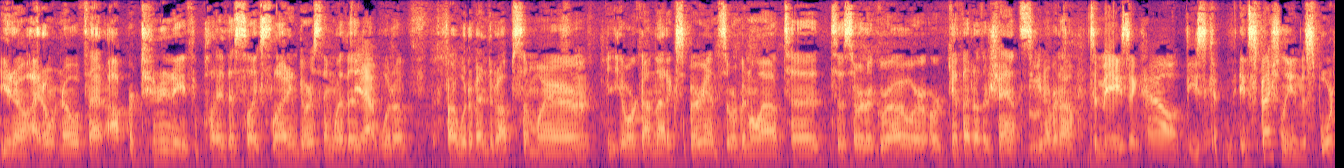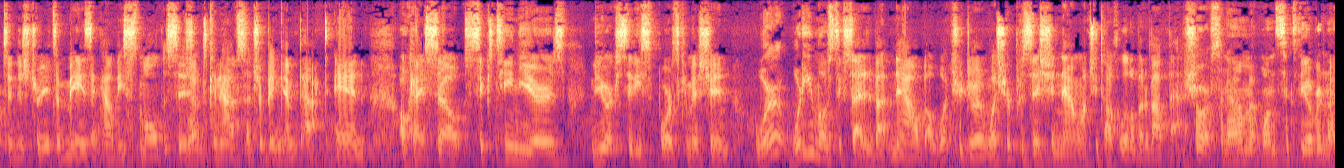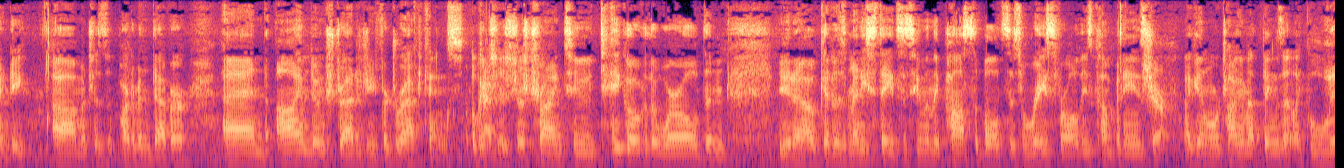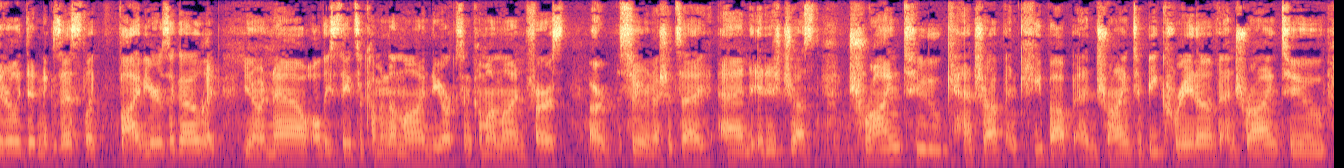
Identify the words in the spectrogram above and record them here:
You know, I don't know if that opportunity, if you play this like sliding doors thing, whether Yeah. that would have, if I would have ended up somewhere or gotten that experience or been allowed to, to sort of grow or, or get that other chance. You never know. It's amazing how these, especially in the sports industry, it's amazing how these small decisions Yeah. can have such a big impact. And okay, so 16 years, New York City Sports Commission. Where, what are you most excited about now about what you're doing? What's your position now? Why don't you talk a little bit about that? Sure. So now I'm at 160 over 90, um, which is part of Endeavor, and I'm doing strategy for DraftKings, Okay. which is just trying to take over the world and you know get as many states as humanly possible. It's this race for all these companies. Sure. Again, we're talking about things that like literally didn't exist like five years ago. Right. Like you know now all these states are coming online. New York's going to come online first or soon, I should say, and it is just trying to catch up and keep up and trying to be creative and trying to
